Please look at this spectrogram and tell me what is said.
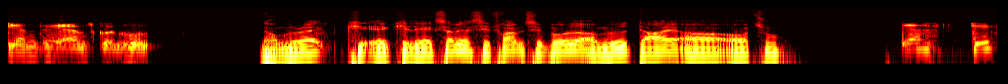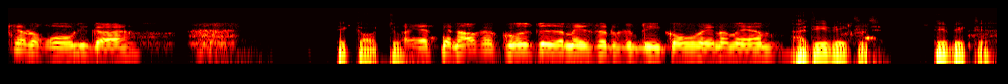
jamen det er en skøn hund. Nå, men ved du hvad, K- øh, Kjell Erik, så vil jeg se frem til både at møde dig og Otto. Ja, det kan du roligt gøre. Det er godt, du. Og jeg skal nok have godbidder med, så du kan blive gode venner med ham. Ej, det er vigtigt. Det er vigtigt.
